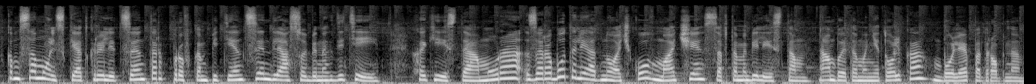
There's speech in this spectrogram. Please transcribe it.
В Комсомольске открыли Центр профкомпетенции для особенных детей. Хоккеисты Амура заработали одно очко в матче с автомобилистом. Об этом и не только, более подробно.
